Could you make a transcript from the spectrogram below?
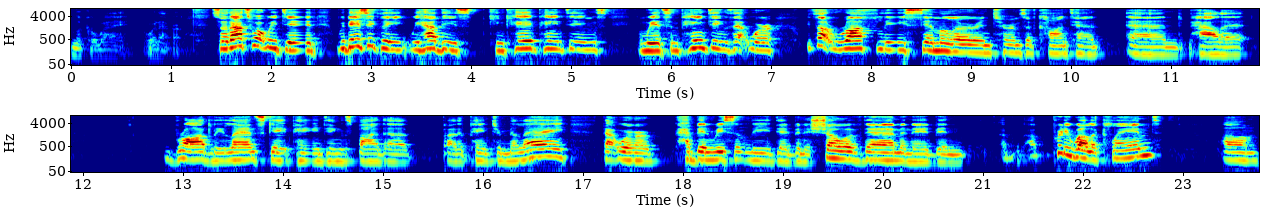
look away or whatever. So that's what we did. We basically, we had these Kinkade paintings and we had some paintings that were, we thought roughly similar in terms of content and palette, broadly landscape paintings by the by the painter Millais that were had been recently there had been a show of them and they had been uh, pretty well acclaimed. Um,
